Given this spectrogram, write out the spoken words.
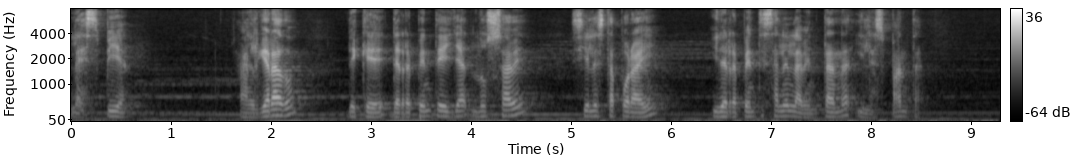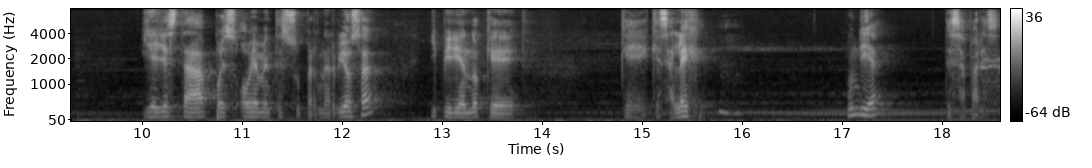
La espía. Al grado de que de repente ella no sabe si él está por ahí y de repente sale en la ventana y la espanta. Y ella está, pues, obviamente súper nerviosa y pidiendo que, que, que se aleje. Un día desaparece.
